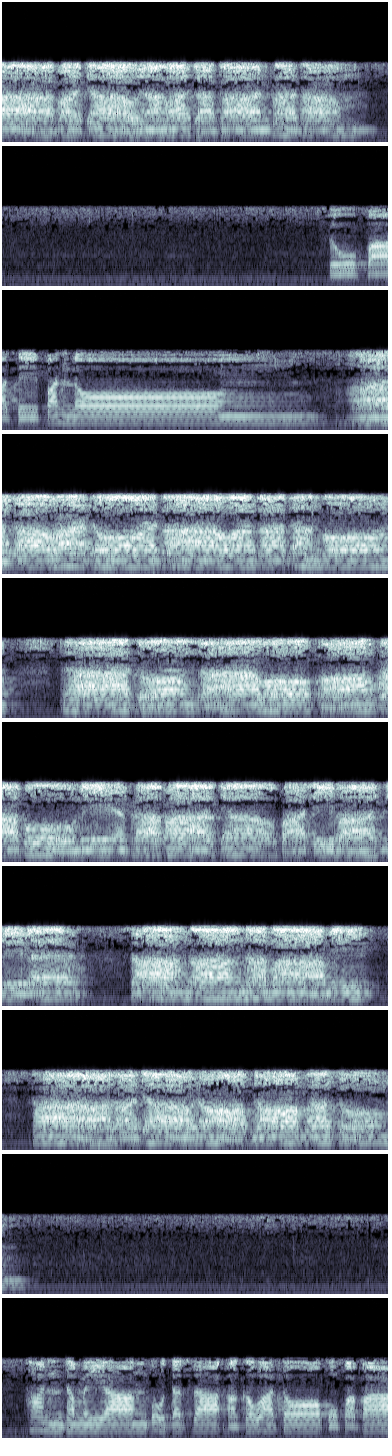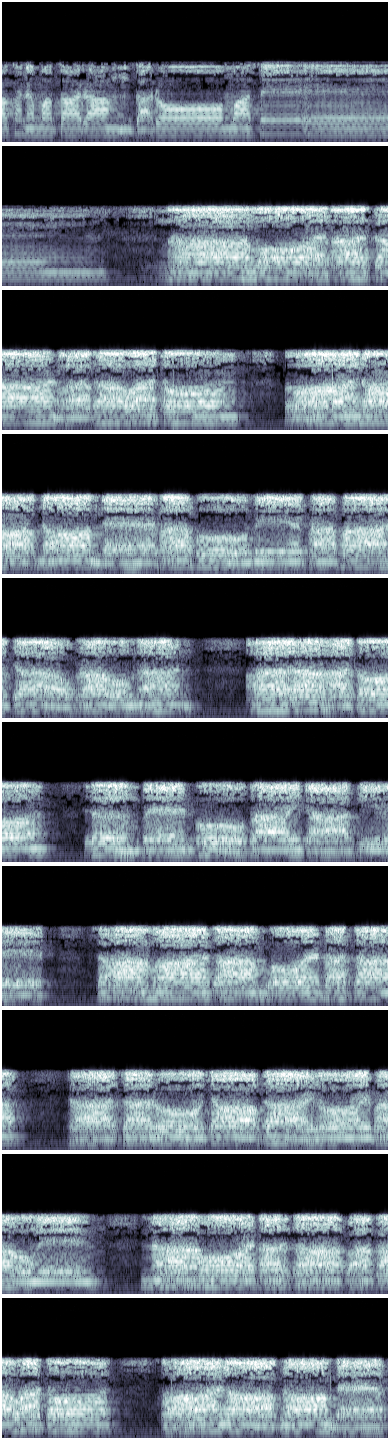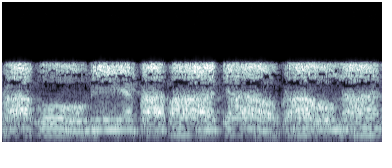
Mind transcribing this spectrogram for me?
พระเจ้านามัสการพระธรรม สุปฏิปันโนภะคะวะโตสาว สังโฆพระสงฆ์สาวกของพระผู้มีพระภาคเจ้าปฏิบัติดีแล้วสังฆังนามามิข้าพระเจ้านอบน้อมพระสงฆ์ขั นธรรมยังพุทธสะภะคะวะโตปุปภาคณมการังกะโรมาเซนะโมตัสสะภะคะวะโตขอนอบน้อมแด่พระผู้มีพระภาคเจ้าพระองค์นั้นอะระหะโต ซึ่งเป็นผู้ไกลจากกิเลสสัมมาสัมพุทธัสสะตรัสรู้ชอบได้โดยพระองค์เองนะโมตัสสะภะคะวะโต ขอนอบน้อมแด่พระผู้มีพระภาคเจ้าพระองค์นั้น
